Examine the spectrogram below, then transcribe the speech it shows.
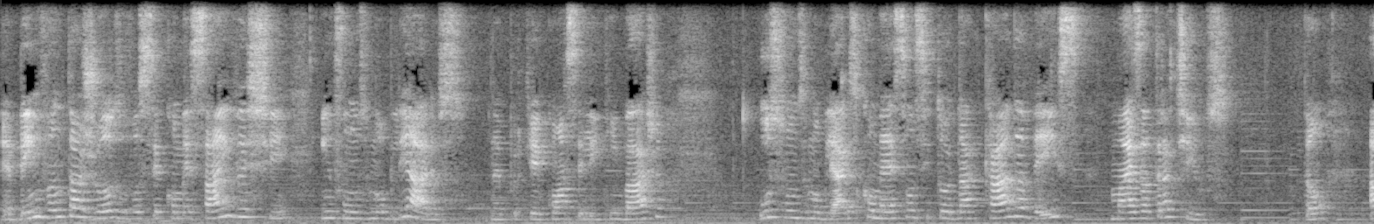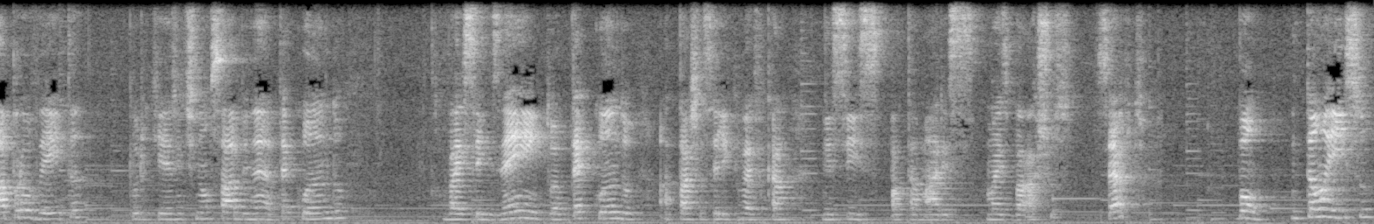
é bem vantajoso você começar a investir em fundos imobiliários, né? Porque com a Selic em baixa, os fundos imobiliários começam a se tornar cada vez mais atrativos. Então, aproveita, porque a gente não sabe, né, até quando vai ser isento, até quando a taxa Selic vai ficar nesses patamares mais baixos, certo? Bom, então é isso.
